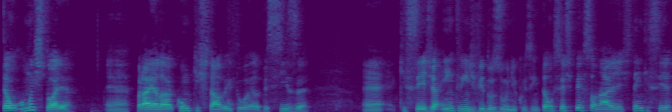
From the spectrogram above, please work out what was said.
Então, uma história é, para ela conquistar o leitor, ela precisa é, que seja entre indivíduos únicos. Então, seus personagens têm que ser,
